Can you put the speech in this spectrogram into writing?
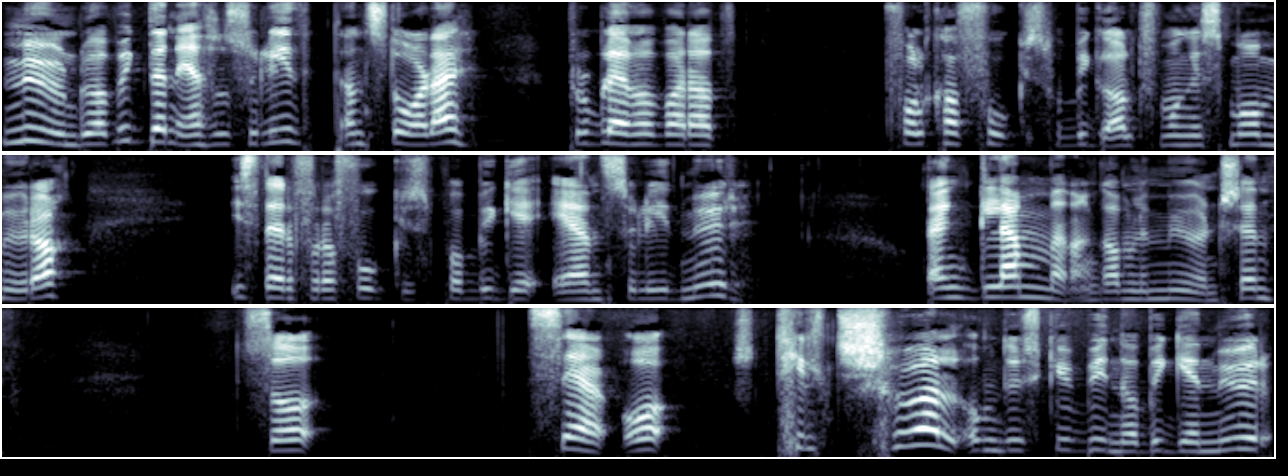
muren du har bygd, den er så solid. Den står der. Problemet er bare at folk har fokus på å bygge altfor mange småmurer i stedet for å ha fokus på å bygge én solid mur. Den glemmer den gamle muren sin. Så ser Og til sjøl om du skulle begynne å bygge en mur,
